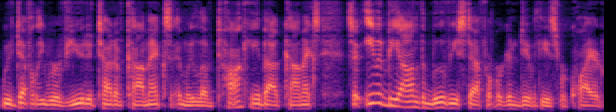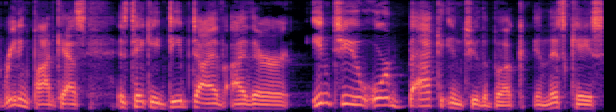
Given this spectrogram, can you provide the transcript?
we've definitely reviewed a ton of comics and we love talking about comics. So, even beyond the movie stuff, what we're going to do with these required reading podcasts is take a deep dive either into or back into the book. In this case,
